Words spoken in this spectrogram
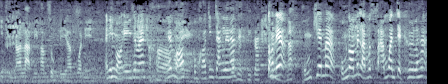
กินอิ่มนอนหลับมีความสุขดีครับวันนี้ อันนี้หมอเองใช่ไหมอ๋องั้นหมอหมอเองผมขอจริงจังเลยนะ โอเคจริงจังตอนเนี้ยนะ ผมเครียดมาก ผมนอนไม่หลับมาสามวันเจ็ดคืนแล้วฮะ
